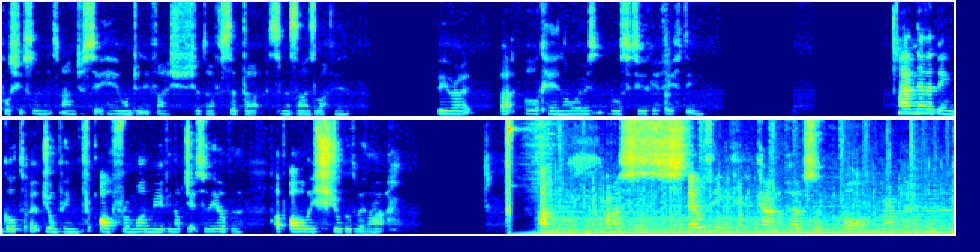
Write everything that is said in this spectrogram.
push its limits. I'm just sitting here wondering if I should have said that to my size laughing. Be right back. Okay, no worries. We'll see 2K15. I've never been good at jumping off from one moving object to the other. I've always struggled with that. I'm, I'm a stealthy kind of person more rather than.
